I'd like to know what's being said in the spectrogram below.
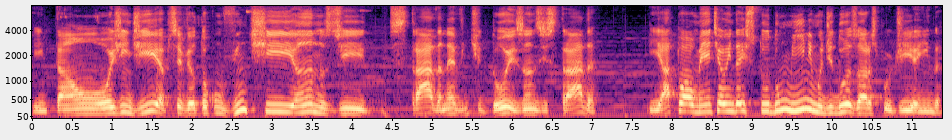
Então, hoje em dia, pra você ver, eu tô com 20 anos de estrada, né? 22 anos de estrada. E atualmente eu ainda estudo um mínimo de duas horas por dia ainda.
